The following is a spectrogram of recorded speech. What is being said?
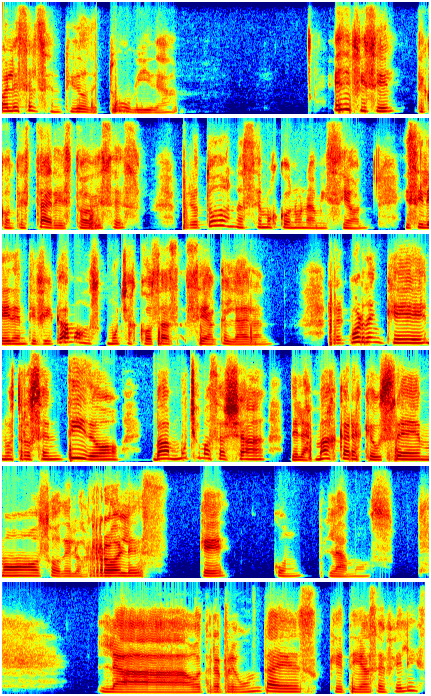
¿Cuál es el sentido de tu vida? Es difícil de contestar esto a veces, pero todos nacemos con una misión y si la identificamos, muchas cosas se aclaran. Recuerden que nuestro sentido va mucho más allá de las máscaras que usemos o de los roles que cumplamos. La otra pregunta es, ¿qué te hace feliz?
